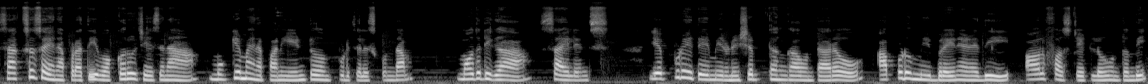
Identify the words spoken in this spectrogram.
సక్సెస్ అయిన ప్రతి ఒక్కరూ చేసిన ముఖ్యమైన పని ఏంటో ఇప్పుడు తెలుసుకుందాం. మొదటిగా సైలెన్స్. ఎప్పుడైతే మీరు నిశ్శబ్దంగా ఉంటారో అప్పుడు మీ బ్రెయిన్ అనేది ఆల్ఫా స్టేట్లో ఉంటుంది.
